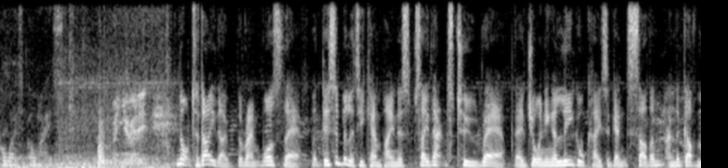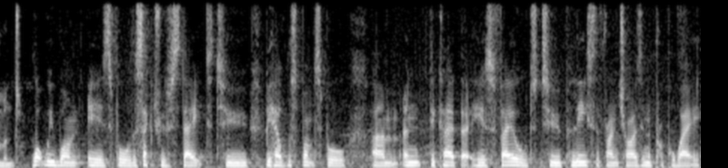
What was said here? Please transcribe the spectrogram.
always, always. When you're ready. Not today, though. The ramp was there. But disability campaigners say that's too rare. They're joining a legal case against Southern and the government. What we want is for the Secretary of State to be held responsible um, and declared that he has failed to police the franchise in a proper way,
